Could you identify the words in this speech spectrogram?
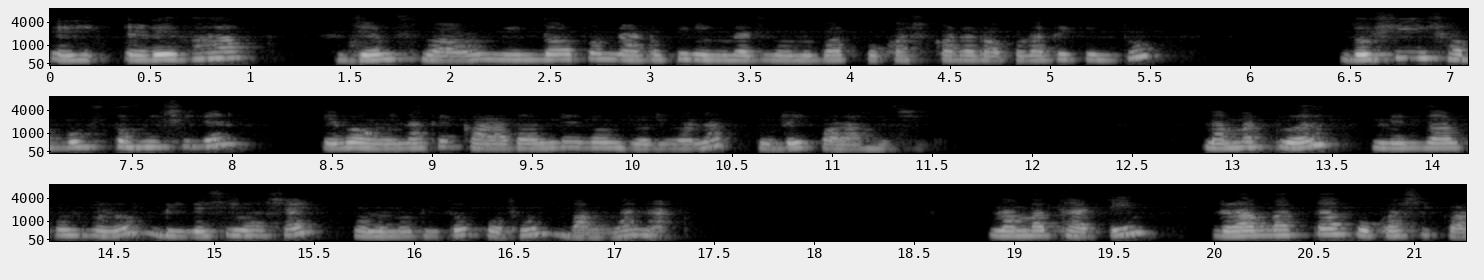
এই রেভা জেমস লং নীলদর্পণ নাটকের ইংরাজি অনুবাদ প্রকাশ করার অপরাধে কিন্তু দোষী সাব্যস্ত হয়েছিলেন। এবং এনাকে কারাদণ্ড এবং জরিমানা দুটোই করা হয়েছিল। নাম্বার টুয়েলভ নীলদর্পণ হলো বিদেশি ভাষায় অনুমোদিত প্রথম বাংলা নাটক। নাম্বার থার্টিন গ্রাম বার্তা প্রকাশিকা,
